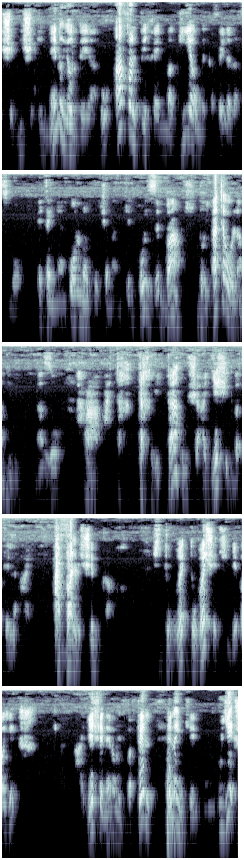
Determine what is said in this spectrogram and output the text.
שמי שאיננו יודע הוא אף על פי כן מגיע ומקבל על עצמו את העניין עול מלכות שמיים. כן, כל זה בא, בריאת העולם היא מבחינה זו, תכליתה הוא שהיש יתבטל לעין, אבל לשם כך היא דורשת שיהיה בה יש. היש איננו מתבטל אלא אם כן הוא יש.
